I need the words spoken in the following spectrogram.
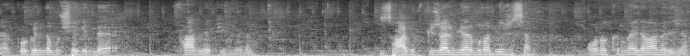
Yani bugün de bu şekilde farm yapayım dedim. Sabit güzel bir yer bulabilirsem orada kırmaya devam edeceğim.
